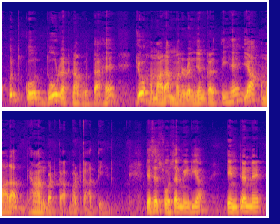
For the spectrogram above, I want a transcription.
खुद को दूर रखना होता है, जो हमारा मनोरंजन करती है या हमारा ध्यान भटका, भटकाती है। जैसे social media internet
